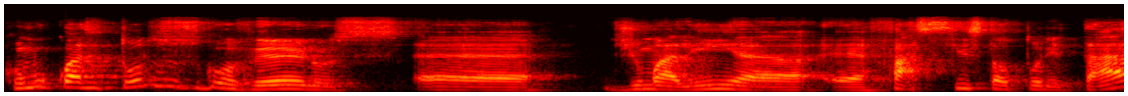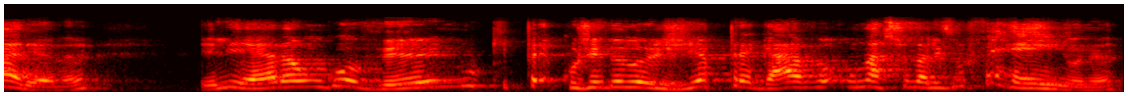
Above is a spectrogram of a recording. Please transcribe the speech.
como quase todos os governos é, de uma linha é, fascista autoritária, né? Ele era um governo que, cuja ideologia pregava um nacionalismo ferrenho, né?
